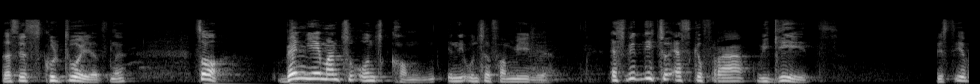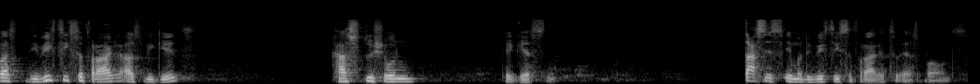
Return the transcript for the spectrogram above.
Das ist Kultur jetzt, ne? So, wenn jemand zu uns kommt, in unsere Familie, es wird nicht zuerst gefragt, wie geht's? Wisst ihr was? Die wichtigste Frage als wie geht's? Hast du schon gegessen? Das ist immer die wichtigste Frage zuerst bei uns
